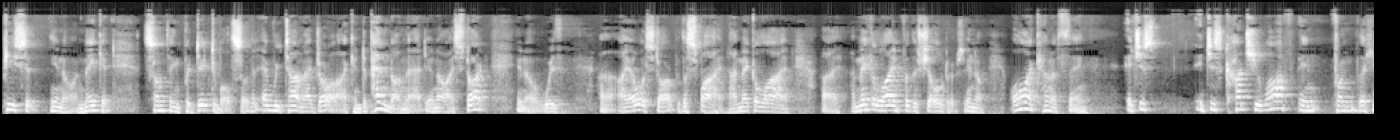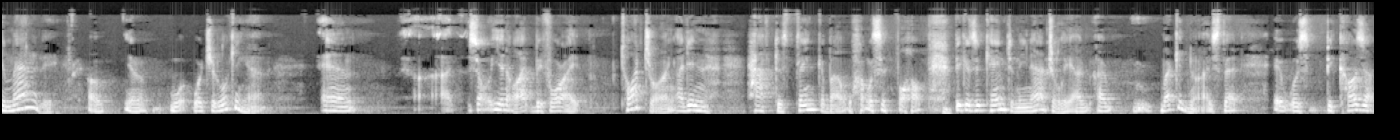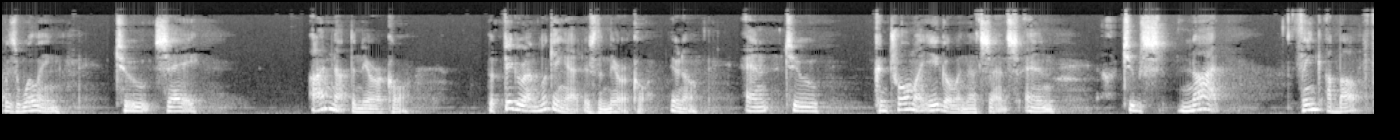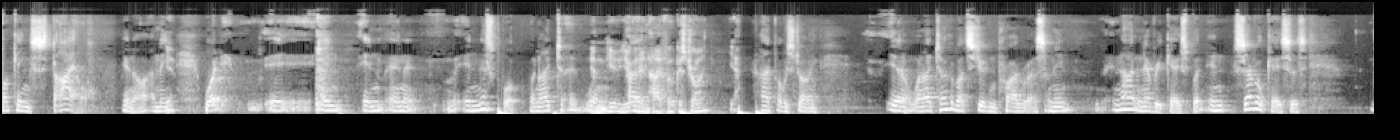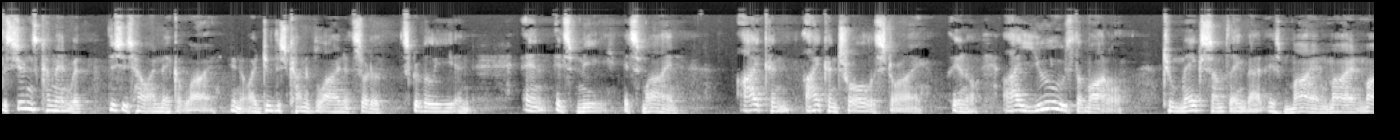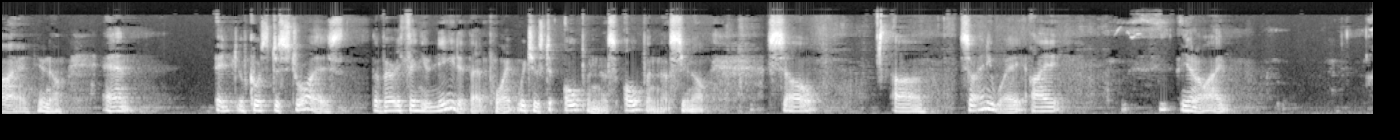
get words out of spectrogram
piece it, you know, and make it something predictable so that every time I draw, I can depend on that. You know, I start, you know, with, uh, I always start with a spine. I make a line. Uh, I make a line for the shoulders, you know, all that kind of thing. It just, it just cuts you off in, from the humanity of, you know, w- what you're looking at. And uh, so, you know, I, before I taught drawing, I didn't have to think about what was involved because it came to me naturally. I, I recognized that it was because I was willing to say, I'm not the miracle. The figure I'm looking at is the miracle, you know, and to control my ego in that sense and to not think about fucking style. You know, I mean, yeah. what eh, in in in in this book when I t- when you, you're I, in high focus drawing, yeah, high focus drawing. You know, when I talk about student progress, I mean, not in every case, but in several cases, the students come in with this is how I make a line. You know, I do this kind of line. It's sort of scribbly and and it's me. It's mine. I can I control the drawing. You know, I use the model to make something that is mine, mine, mine. You know, and it of course destroys the very thing you need at that point, which is to openness, openness. You know, so. Uh, so anyway, I, you know, I,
